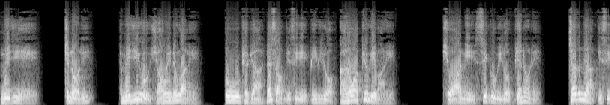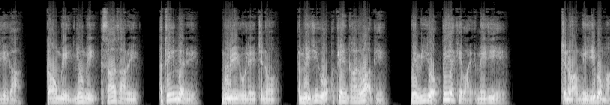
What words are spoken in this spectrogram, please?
အမေကြီးရေကျွန်တော်လေအမေကြီးကိုရောင်ဝင်တုန်းကလည်းဦးဦးဖြဖြလက်ဆောင်ပစ္စည်းတွေပေးပြီးတော့ဂါရဝပြုတ်ခဲ့ပါလေရွာနေစိတ်ကူပြီးတော့ပြန်တော့လေကျသမျှပစ္စည်းတွေကကောင်းပြီညွန့်ပြီအစားအစာတွေအသေးအနှံတွေငွေတွေကိုလည်းကျွန်တော်အမေကြီးကိုအပြန်ဂါရဝအပြင်ဝင်ပြီးတော့ပေးရခဲ့ပါတယ်အမေကြီးရေကျွန်တော်အမေကြီးပေါ်မှာ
